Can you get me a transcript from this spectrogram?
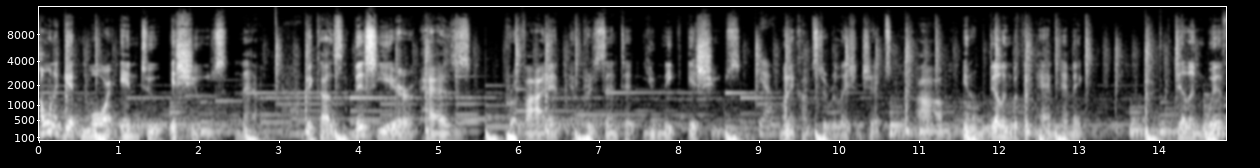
I want to get more into issues now because this year has provided and presented unique issues Yeah. when it comes to relationships. Um, you know, dealing with the pandemic, dealing with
